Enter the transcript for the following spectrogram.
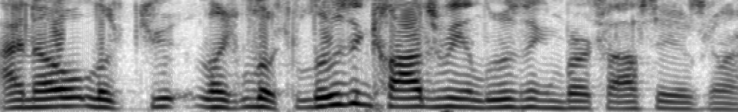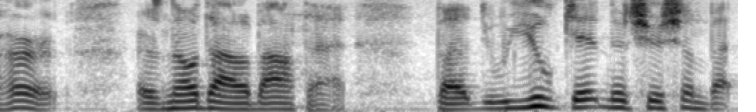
I know. Look, you, like look, losing Kadri and losing Burkowski is gonna hurt. There's no doubt about that. But you get Nichushkin back,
